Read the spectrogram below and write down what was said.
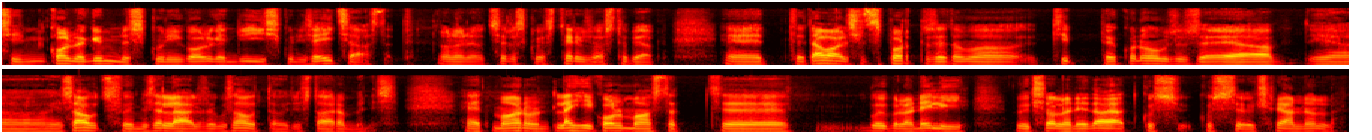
siin kolmekümnest kuni kolmkümmend viis kuni seitse aastat, olenevalt sellest, kuidas tervis vastu peab. et tavaliselt sportlased oma tippökonoomsuse ja, ja, ja saavutusvõime sel ajal nagu saavutavad just Ironmanis. et ma arvan, et lähi kolm aastat, äh, võib-olla neli, võiks olla need ajad, kus, kus see võiks reaalne olla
